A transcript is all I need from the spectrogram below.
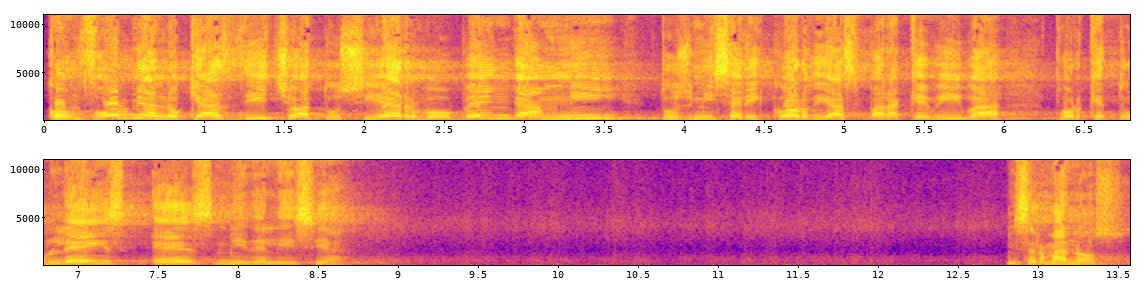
conforme a lo que has dicho a tu siervo, venga a mí tus misericordias para que viva porque tu ley es mi delicia. Mis hermanos,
